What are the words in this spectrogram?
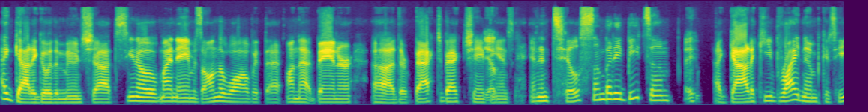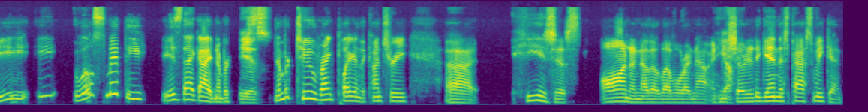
I gotta go the moonshots. You know, my name is on the wall with that on that banner. Uh, they're back to back champions, yep. and until somebody beats them, hey. I gotta keep riding them because he, he, Will Smithy is that guy. Number he is number two ranked player in the country. Uh, he is just on another level right now, and he yeah. showed it again this past weekend.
